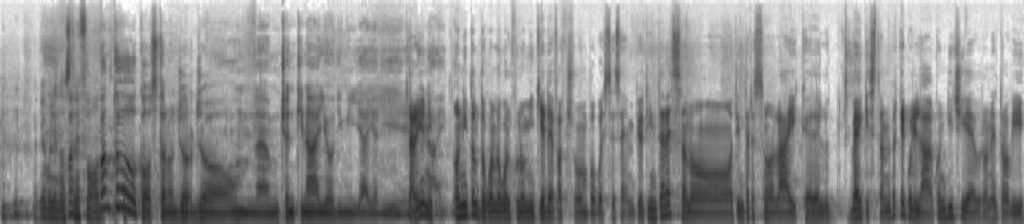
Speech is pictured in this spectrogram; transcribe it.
Abbiamo le nostre Qua- fonti. Quanto costano, Giorgio, un, un centinaio di migliaia di Allora, io ogni, ogni tanto quando qualcuno mi chiede faccio un po' questo esempio. Ti interessano, ti interessano like dell'Uzbekistan? Perché quelli là con 10 euro ne trovi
